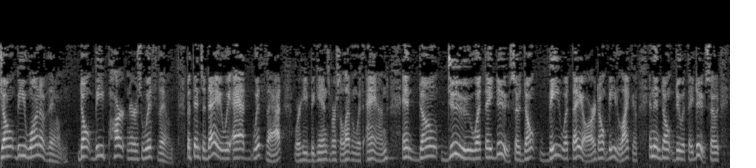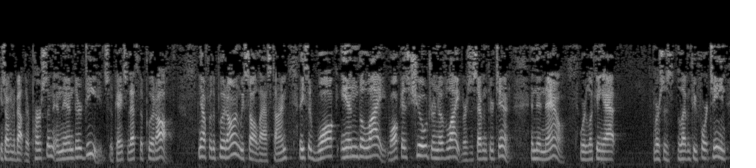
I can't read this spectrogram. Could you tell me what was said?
don't be one of them. Don't be partners with them. But then today we add with that, where he begins verse 11 with and, and don't do what they do. So don't be what they are, don't be like them, and then don't do what they do. So he's talking about their person and then their deeds. Okay, so that's the put off. Now for the put on we saw last time, he said walk in the light, walk as children of light, verses 7 through 10. And then now, we're looking at verses 11 through 14.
